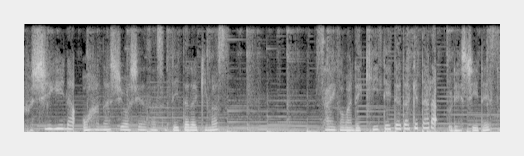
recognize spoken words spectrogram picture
不思議なお話をシェアさせていただきます。最後まで聞いていただけたら嬉しいです。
